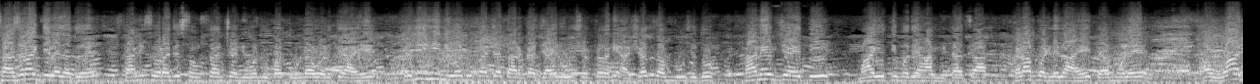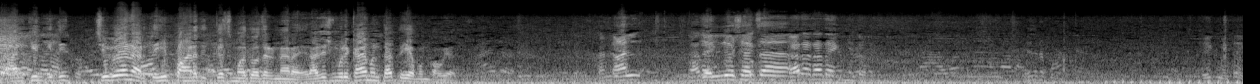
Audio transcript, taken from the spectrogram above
साजरा केला जातोय. स्थानिक स्वराज्य संस्थांच्या निवडणुका तोंडावरती आहे. कधीही निवडणुकांच्या तारखा जाहीर होऊ शकतात आणि अशातच आपण होऊ शकतो ठाण्यात जे आहे ते महायुतीमध्ये हा मिठाचा कडा पडलेला आहे. त्यामुळे हा वाद आणखीन किती चिघळणार तेही पाहणं तितकंच महत्वाचं ठरणार आहे. राजेश मोरे काय म्हणतात ते आपण पाहूयात. काल जल्लोषाचा मिनिट एक मिनिट. एक मिनिट.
